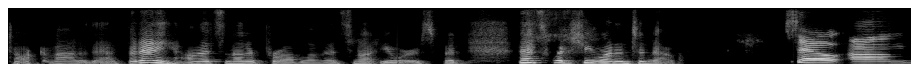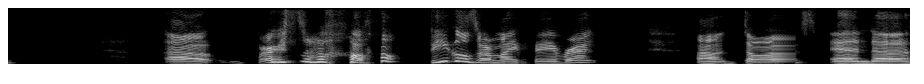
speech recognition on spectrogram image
talk him out of that. But anyhow, that's another problem. That's not yours, but that's what she wanted to know. so um, uh, first of all, beagles are my favorite uh dogs, and uh,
